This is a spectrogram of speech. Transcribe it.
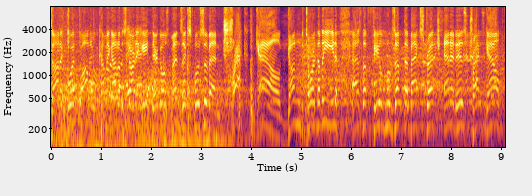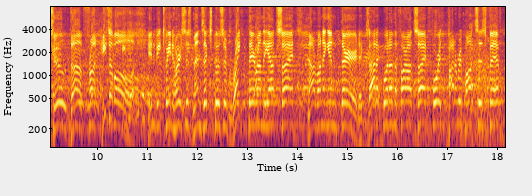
Exotic Wood coming out of the starting gate. There goes men's exclusive and Track Gal gunned toward the lead as the field moves up the backstretch and it is Track Gal to the front. Hesabull in between horses. Men's exclusive right there on the outside. Now running in third. Exotic Wood on the far outside fourth. Pottery Ponce is fifth.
